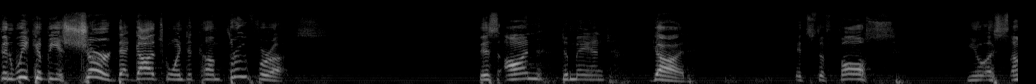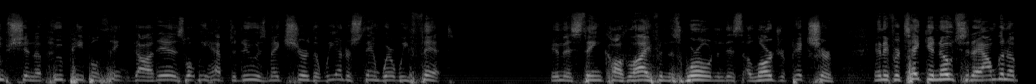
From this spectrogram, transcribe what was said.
then we can be assured that God's going to come through for us. This on demand God, it's the false you know, assumption of who people think God is. What we have to do is make sure that we understand where we fit in this thing called life, in this world, in this larger picture. And if you're taking notes today, I'm going to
